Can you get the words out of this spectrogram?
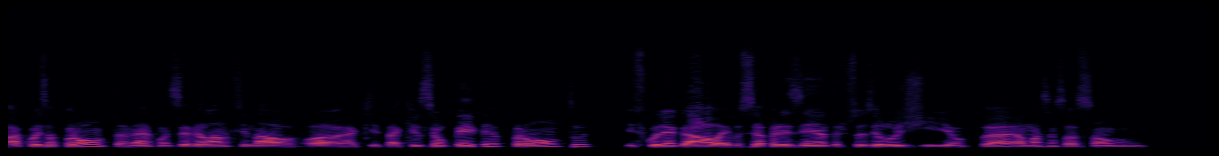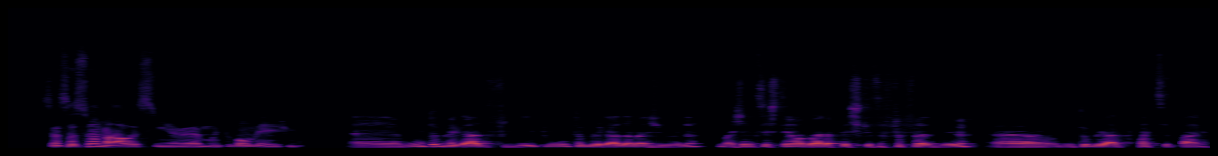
a coisa pronta, né? Quando você vê lá no final, ó, aqui, tá aqui o seu paper pronto e ficou legal, aí você apresenta, as pessoas elogiam, é, é uma sensação sensacional, assim, é, é muito bom mesmo. É, muito obrigado, Felipe. Muito obrigado, Ana Júlia. Imagino que vocês tenham agora a pesquisa para fazer. É, muito obrigado por participarem.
